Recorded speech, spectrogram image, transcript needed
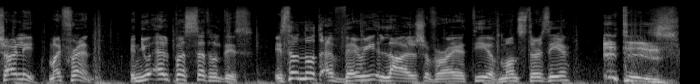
Charlie, my friend, can you help us settle this? Is there not a very large variety of monsters here? It is...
